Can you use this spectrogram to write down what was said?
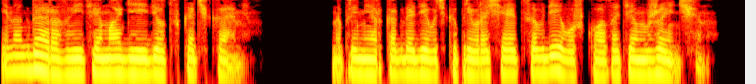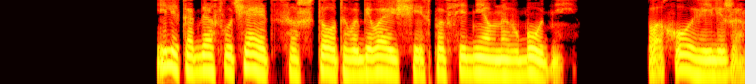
Иногда развитие магии идет скачками. Например, когда девочка превращается в девушку, а затем в женщину. Или когда случается что-то, выбивающее из повседневных будней. Плохое или же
